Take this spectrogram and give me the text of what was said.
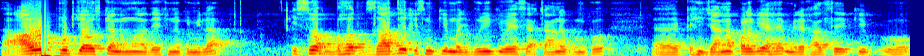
آؤٹ پٹ یا اس کا نمونہ دیکھنے کو ملا۔ اس وقت بہت ذاتی قسم کی مجبوری کی وجہ سے اچانک ان کو کہیں جانا پڑ گیا ہے۔ میرے خیال سے کہ وہ،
